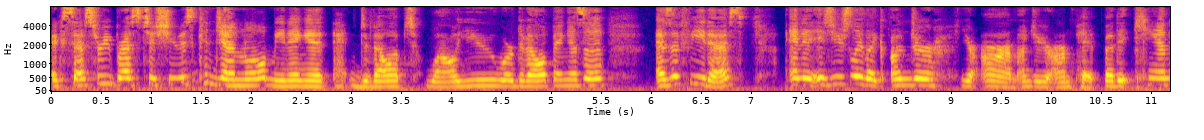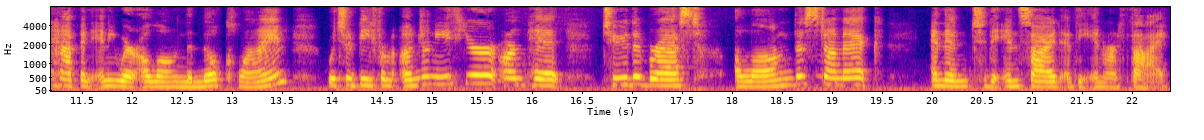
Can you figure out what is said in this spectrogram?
Accessory breast tissue is congenital, meaning it developed while you were developing as a as a fetus, and it is usually like under your arm, under your armpit, but it can happen anywhere along the milk line, which would be from underneath your armpit to the breast, along the stomach, and then to the inside of the inner thigh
